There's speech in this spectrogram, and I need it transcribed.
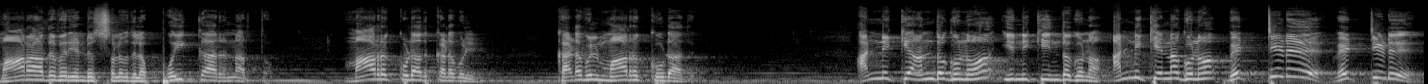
மாறாதவர் என்று சொல்வதில் பொய்க்காருன்னு அர்த்தம். மாறக்கூடாது கடவுள். கடவுள் மாறக்கூடாது. அன்னைக்கு அந்த குணம் இன்னைக்கு இந்த குணம். அன்னைக்கு என்ன குணம்? வெட்டிடு வெட்டிடு.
